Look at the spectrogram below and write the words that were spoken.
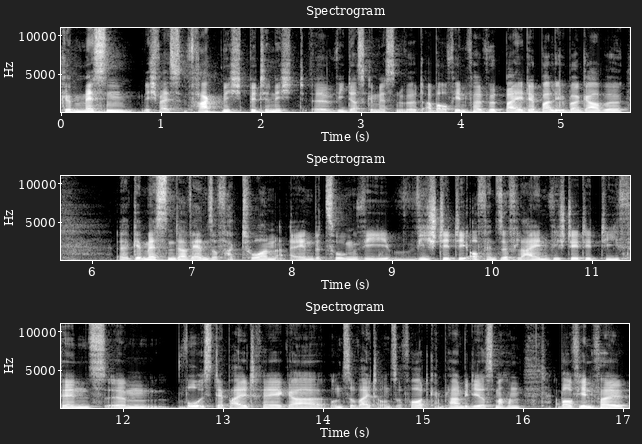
gemessen, ich weiß, fragt mich bitte nicht, äh, wie das gemessen wird, aber auf jeden Fall wird bei der Ballübergabe gemessen, da werden so Faktoren einbezogen wie, wie steht die Offensive Line, wie steht die Defense, ähm, wo ist der Ballträger und so weiter und so fort. Kein Plan, wie die das machen, aber auf jeden Fall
